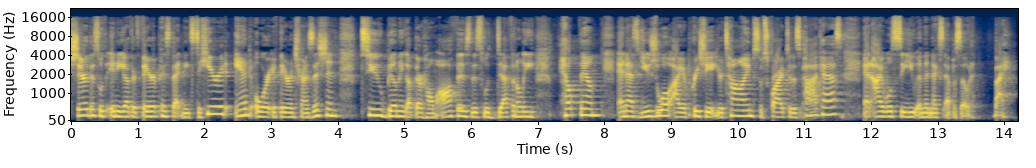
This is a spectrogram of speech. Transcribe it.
Share this with any other therapist that needs to hear it and or if they're in transition to building up their home office, this would definitely help them. And as usual, I appreciate your time. Subscribe to this podcast and I will see you in the next episode. Bye.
